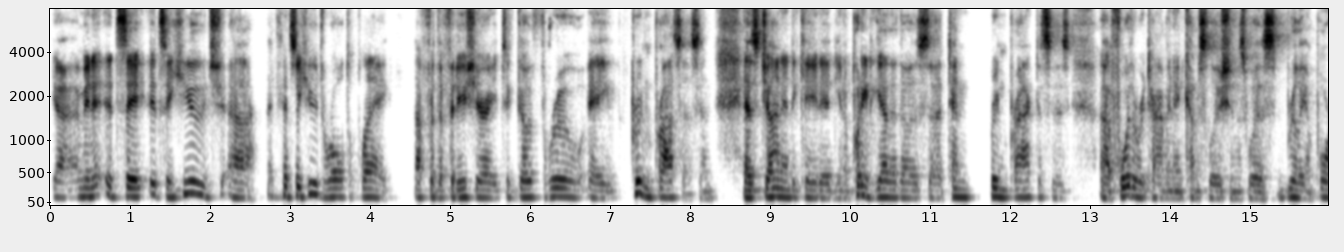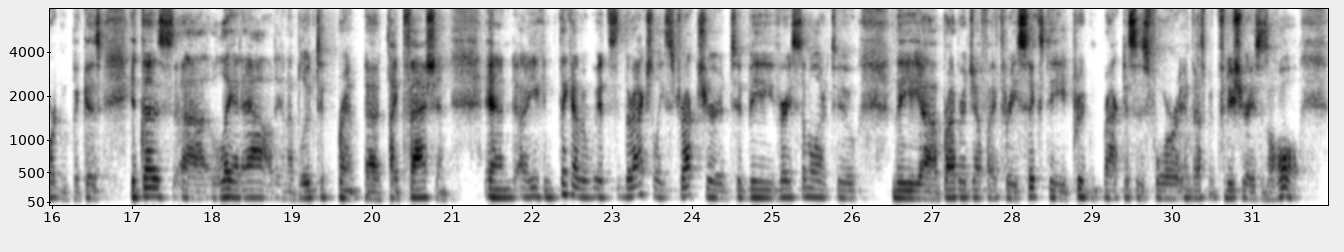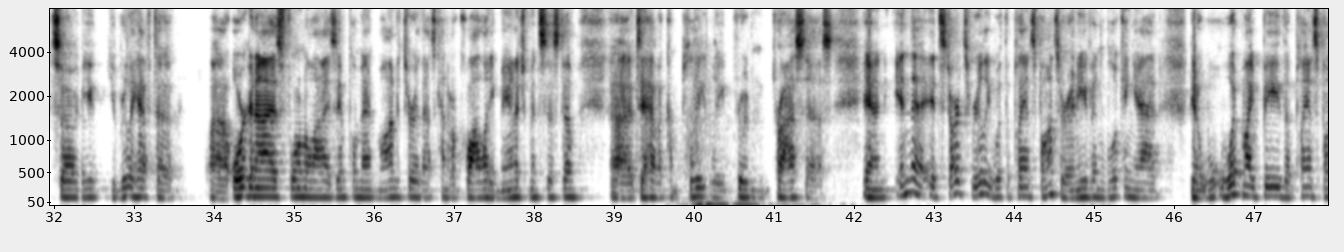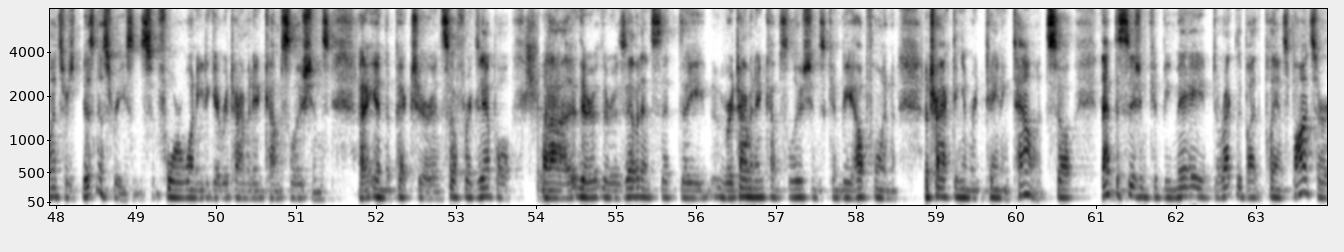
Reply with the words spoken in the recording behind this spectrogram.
Yeah, I mean it's a it's a huge uh, it's a huge role to play uh, for the fiduciary to go through a prudent process, and as John indicated, you know, putting together those uh, ten prudent practices uh, for the retirement income solutions was really important because it does uh, lay it out in a blueprint uh, type fashion. And uh, you can think of it it's they're actually structured to be very similar to the broadridge fi 360 prudent practices for investment fiduciaries as a whole. So you you really have to uh, organize, formalize, implement, monitor. That's kind of a quality management system uh, to have a completely prudent process. And in that, it starts really with the plan sponsor and even looking at, you know, what might be the plan sponsor's business reasons for wanting to get retirement income solutions uh, in the picture. And so, for example, uh, there there is evidence that the retirement income solutions can be helpful in attracting and retaining talent. So that decision could be made directly by the plan sponsor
